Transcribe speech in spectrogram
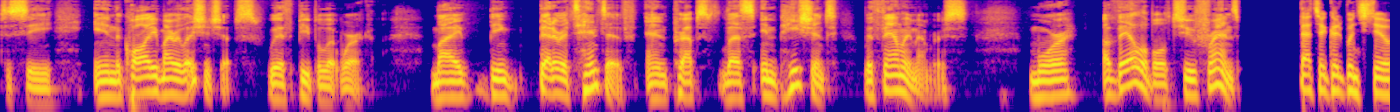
to see in the quality of my relationships with people at work. My being better attentive and perhaps less impatient with family members, more available to friends. That's a good one, Stew.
